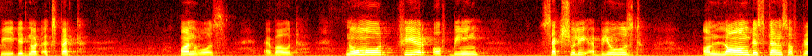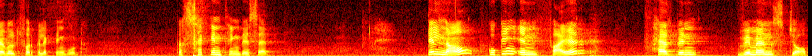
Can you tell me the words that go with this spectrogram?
we did not expect. One was about no more fear of being sexually abused on long distance of travel for collecting wood. The second thing they said, till now, cooking in fire has been women's job.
